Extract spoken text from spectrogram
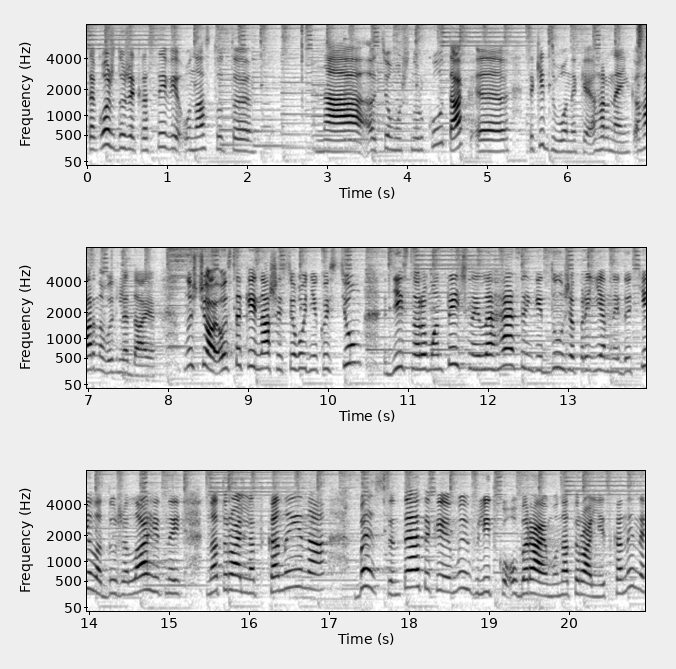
Також дуже красиві у нас тут. е, на цьому шнурку, так, е, такі дзвоники, гарненько, гарно виглядає. Ну що, ось такий наш сьогодні костюм, дійсно романтичний, легесенький, дуже приємний до тіла, дуже лагідний, натуральна тканина, без синтетики. Ми влітку обираємо натуральні тканини.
